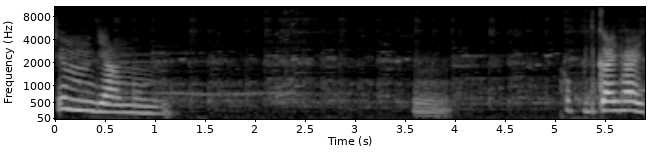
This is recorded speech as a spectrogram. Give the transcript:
Şimdi yandım. Hmm. Hop bir kay hay.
